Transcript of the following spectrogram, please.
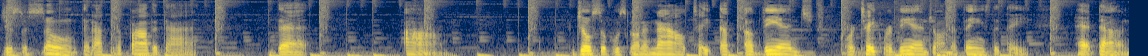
just assumed that after the father died, that um, Joseph was going to now take uh, avenge or take revenge on the things that they had done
